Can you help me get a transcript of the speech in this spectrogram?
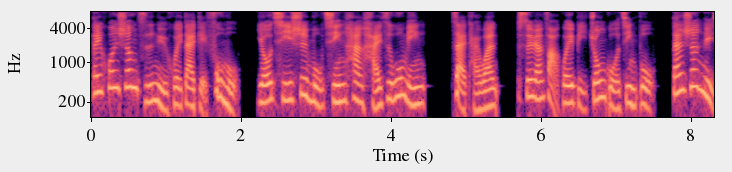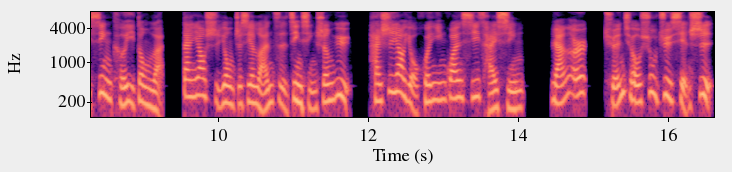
非婚生子女会带给父母，尤其是母亲和孩子污名。在台湾，虽然法规比中国进步，单身女性可以冻卵，但要使用这些卵子进行生育，还是要有婚姻关系才行。然而，全球数据显示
